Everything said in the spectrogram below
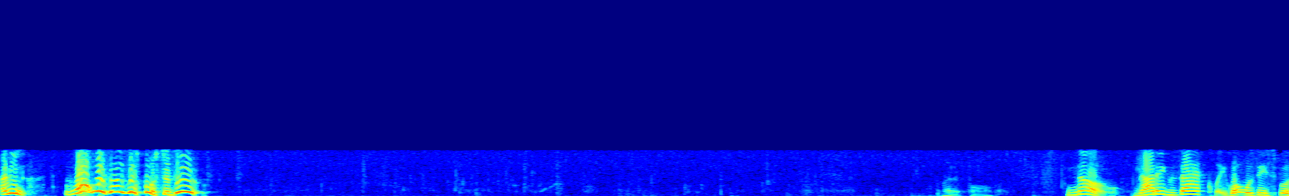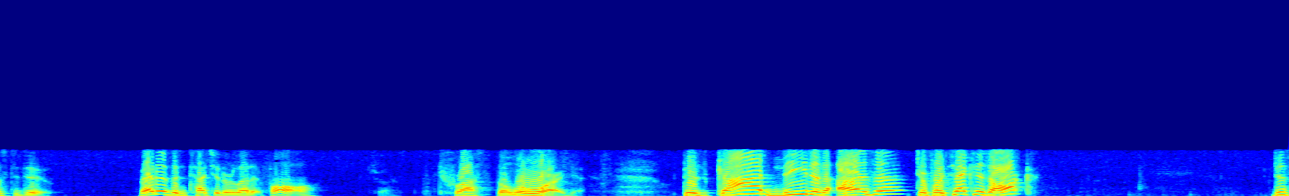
I mean, what was Uzzah supposed to do? Let it fall. No, not exactly. What was he supposed to do? Better than touch it or let it fall, Trust. trust the Lord. Does God need an Uzzah to protect his ark? Does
